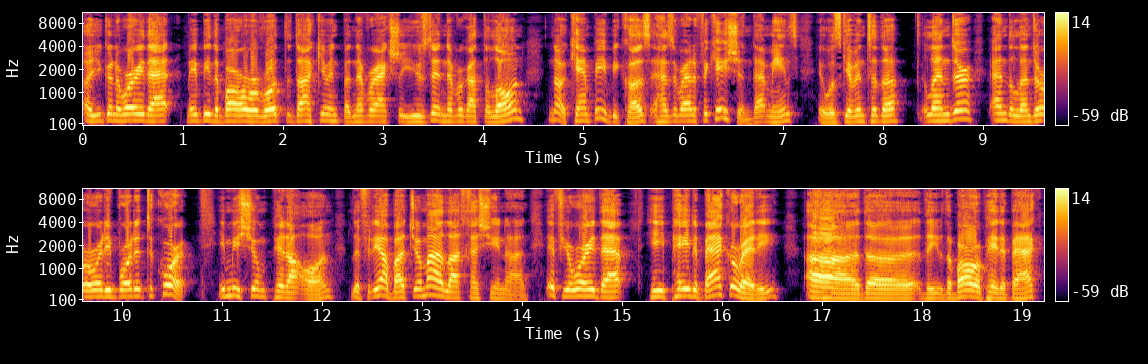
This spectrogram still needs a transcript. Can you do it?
Are you going to worry that maybe the borrower wrote the document but never actually used it, never got the loan? No, it can't be because it has a ratification. That means it was given to the lender and the lender already brought it to court. If you're worried that he paid it back already, uh, the, the, the borrower paid it back.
